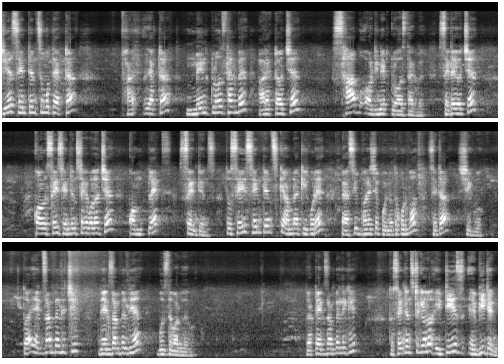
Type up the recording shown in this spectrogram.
যে সেন্টেন্সের মধ্যে একটা একটা মেন ক্লজ থাকবে আর একটা হচ্ছে সাব অর্ডিনেট ক্লজ থাকবে। সেটাই হচ্ছে সেই সেন্টেন্সটাকে বলা হচ্ছে কমপ্লেক্স সেন্টেন্স তো সেই সেন্টেন্সকে আমরা কি করে প্যাসিভ ভয়েসে পরিণত করব সেটা শিখব। তো এক্সাম্পল দিচ্ছি। দিয়ে এক্সাম্পল দিয়ে বুঝতে পারবে দেখো। তো একটা এক্সাম্পল লিখি। তো সেন্টেন্সটা কি হলো? It is evident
